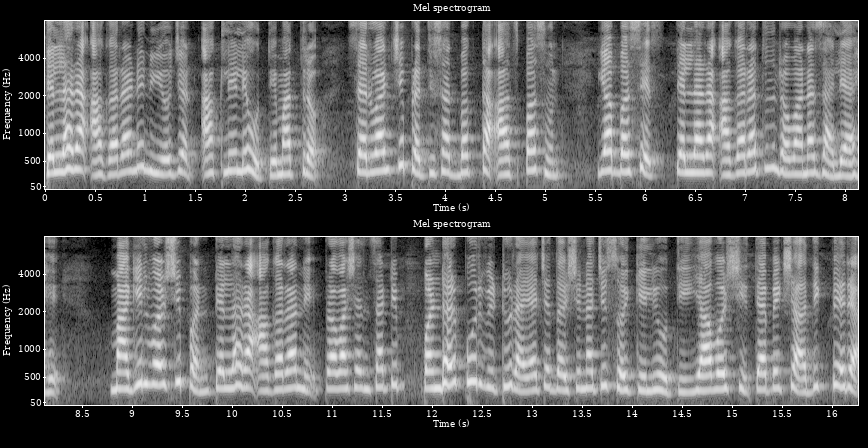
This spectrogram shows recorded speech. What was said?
तेल्हारा आगाराने नियोजन आखलेले होते. मात्र सर्वांचे प्रतिसाद बघता आजपासून या बसेस तेल्हारा आगारातून रवाना झाल्या आहे मागील वर्षी पण तेल्हारा आगाराने प्रवाशांसाठी पंढरपूर विठुरायाच्या दर्शनाची सोय केली होती. यावर्षी त्यापेक्षा अधिक फेऱ्या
